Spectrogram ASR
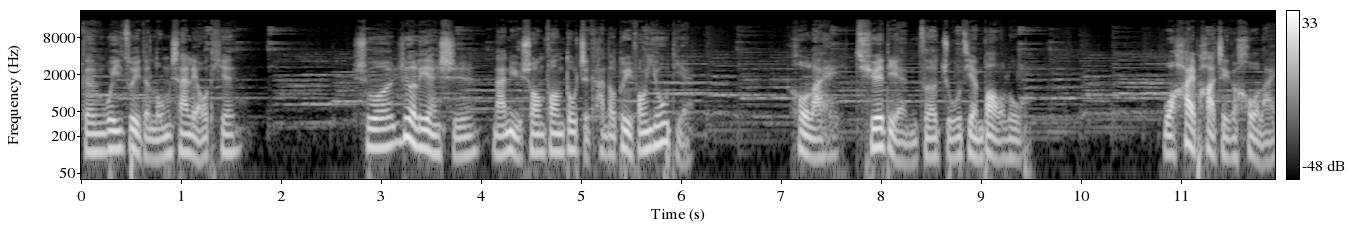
跟微醉的龙山聊天，说热恋时男女双方都只看到对方优点，后来缺点则逐渐暴露。我害怕这个后来，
